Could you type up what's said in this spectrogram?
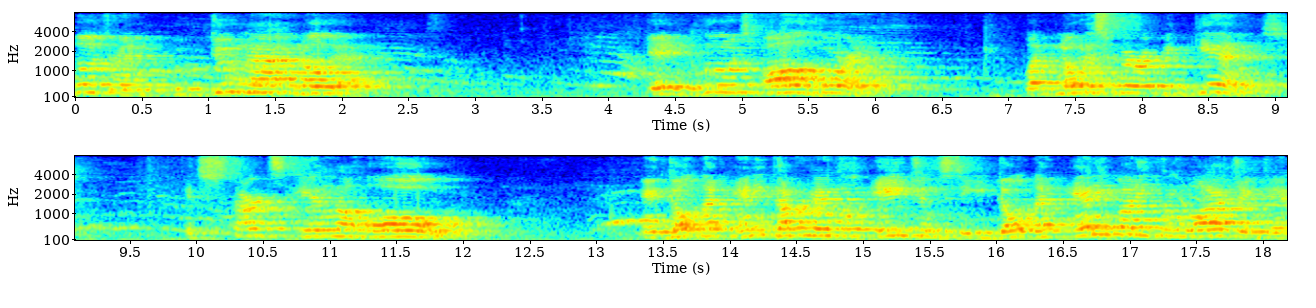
Lutheran who do not know that. Includes all authority. But notice where it begins. It starts in the home. And don't let any governmental agency, don't let anybody from Washington,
